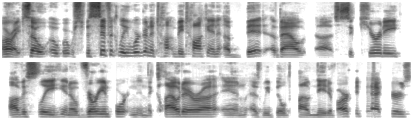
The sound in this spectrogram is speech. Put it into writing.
All right, so uh, specifically, we're going to be talking a bit about uh, security. Obviously, you know, very important in the cloud era, and as we build cloud native architectures.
